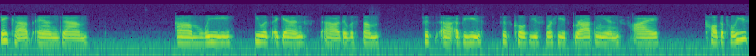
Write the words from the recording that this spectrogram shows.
Jacob, and um, um, we he was again there was some phys- uh, abuse, physical abuse, where he had grabbed me, and I called the police.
